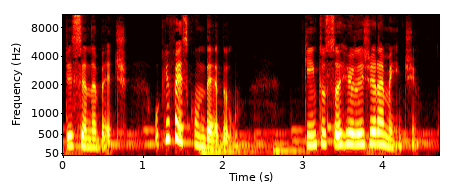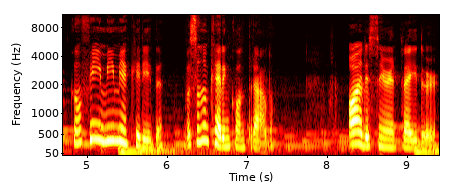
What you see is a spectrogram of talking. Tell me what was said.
disse Annabeth. O que fez com Dédalo? Quinto sorriu ligeiramente. Confie em mim, minha querida. Você não quer encontrá-lo. Olhe, senhor traidor,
